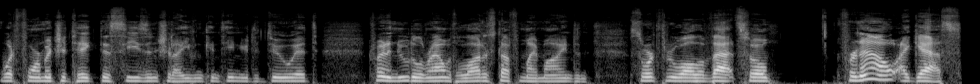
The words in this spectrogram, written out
What form it should take this season? Should I even continue to do it? Trying to noodle around with a lot of stuff in my mind and sort through all of that. So for now, I guess,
